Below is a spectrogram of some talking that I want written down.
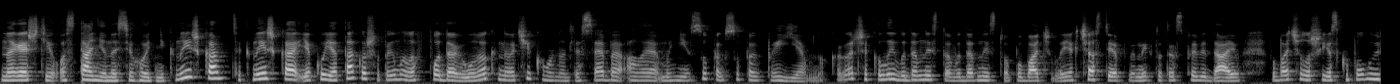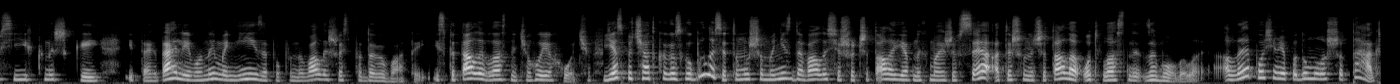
Нарешті, остання на сьогодні книжка. Це книжка, яку я також отримала в подарунок, неочікувано для себе, але мені супер-супер приємно. Коротше, коли видавництво видавництво побачило, як часто я про них тут розповідаю, побачила, що я скуповую всі їх книжки і так далі. Вони мені запропонували щось подарувати і спитали, власне, чого я хочу. Я спочатку розгубилася, тому що мені здавалося, що читала я в них майже все, а те, що не читала, от власне замовила. Але потім я подумала, що так,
